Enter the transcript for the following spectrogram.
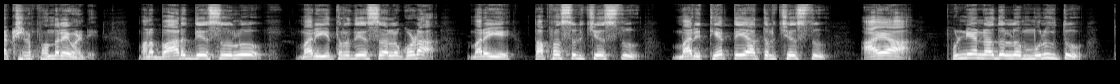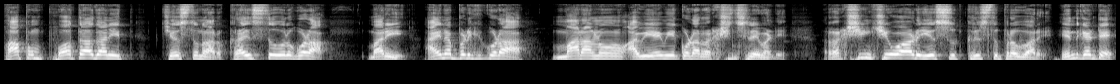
రక్షణ పొందలేమండి. మన భారతదేశంలో మరి ఇతర దేశాల్లో కూడా మరి తపస్సులు చేస్తూ మరి తీర్థయాత్రలు చేస్తూ ఆయా పుణ్య నదుల్లో ములుగుతూ పాపం పోతాదని చేస్తున్నారు. క్రైస్తవులు కూడా మరి అయినప్పటికీ కూడా మనను అవి ఏమీ కూడా రక్షించలేవండి రక్షించేవాడు యేసు క్రీస్తు ప్రభువారి. ఎందుకంటే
